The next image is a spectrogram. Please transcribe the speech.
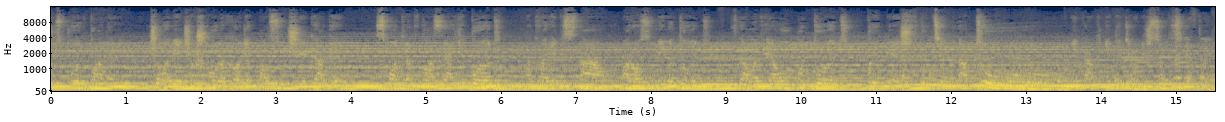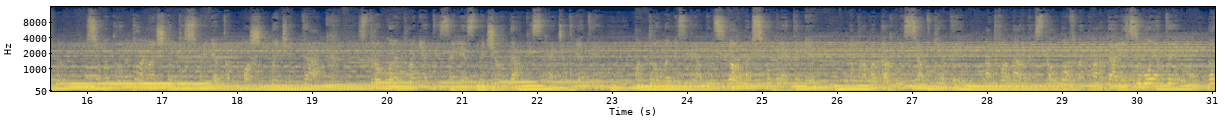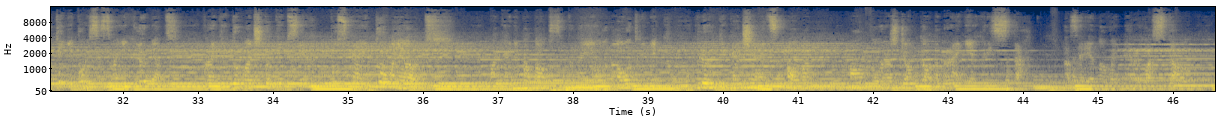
чувствуют падаль Человечьих шкуры ходят ползучие гады. Смотрят в глаза и буют На дворе весна, морозами летуют В голове ум бунтует. Прыгаешь в ту темноту. Никак не дотянешься до света. Все вокруг думают, что ты с приветом. Может быть и так. С другой планеты залез на чердак Искать ответы. Под трубами спрятан сверток с куплетами их силуэты Но ты не бойся, своих любят. Враги думают, что ты псих, пускай думают. Пока не попался на его наутренник В люльке кончается ован Он был рожден годом ранее Христа. На заре новой эры восстал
